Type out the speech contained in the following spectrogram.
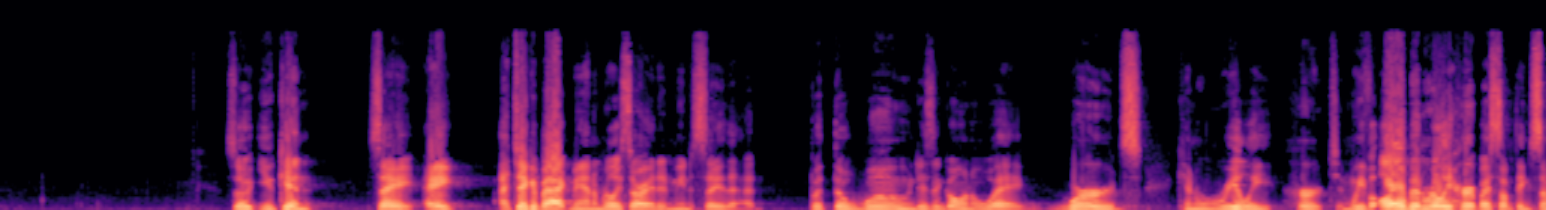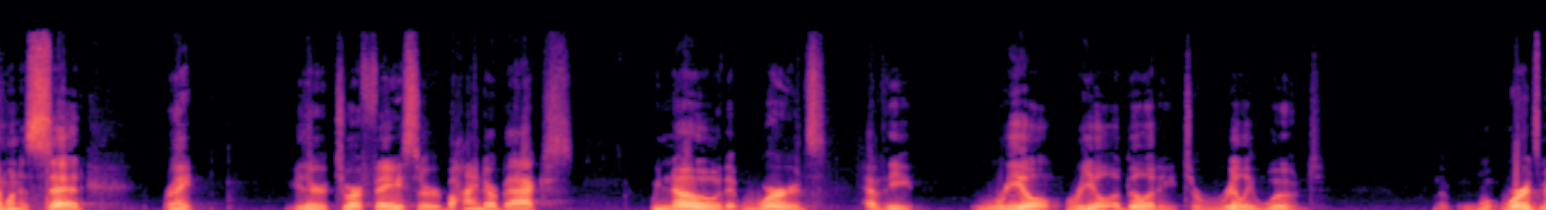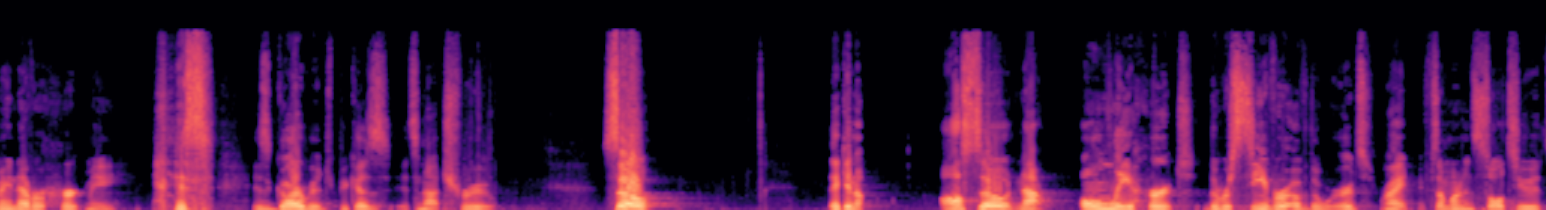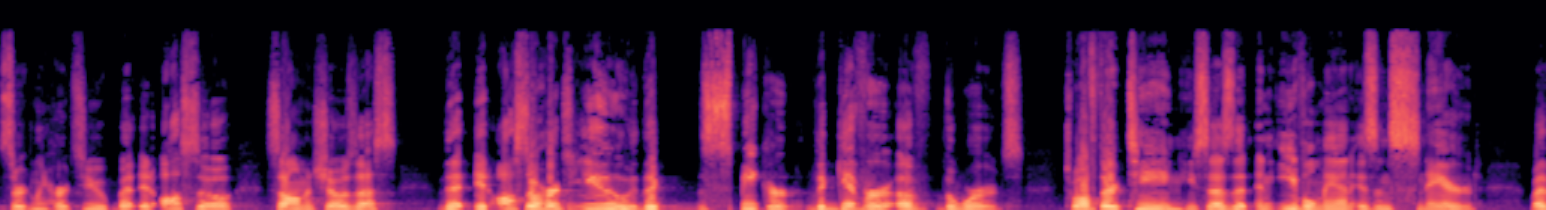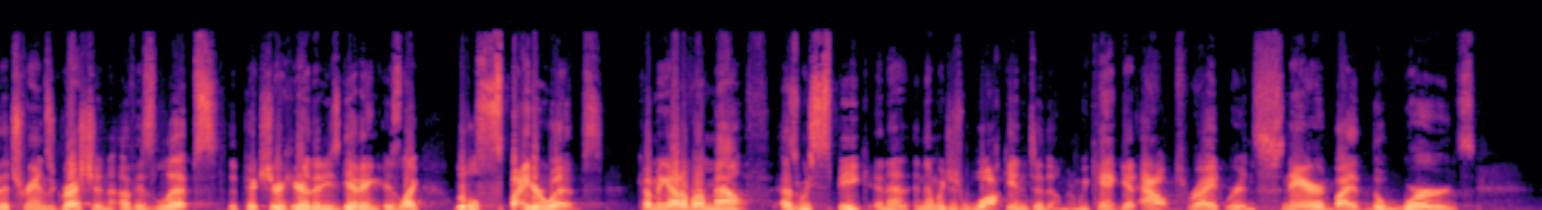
So you can say, hey, I take it back, man. I'm really sorry. I didn't mean to say that. But the wound isn't going away. Words can really hurt. And we've all been really hurt by something someone has said, right? Either to our face or behind our backs. We know that words have the real, real ability to really wound words may never hurt me is, is garbage because it's not true. So, they can also not only hurt the receiver of the words, right? If someone insults you, it certainly hurts you, but it also, Solomon shows us, that it also hurts you, the, the speaker, the giver of the words. 12:13 he says that an evil man is ensnared by the transgression of his lips. The picture here that he's giving is like little spider webs coming out of our mouth as we speak, and then, and then we just walk into them and we can't get out, right? We're ensnared by the words,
